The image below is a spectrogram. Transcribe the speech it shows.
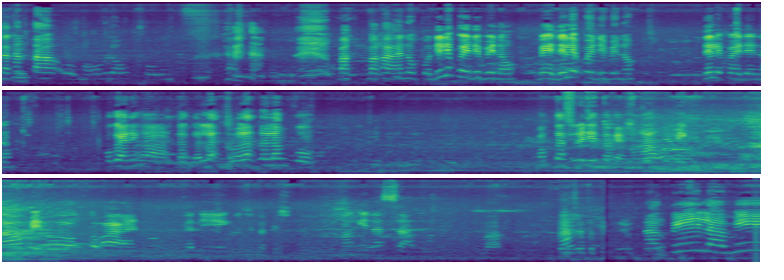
daghang tao, maulaw ko. bak baka ano po, dili pwede bino. Be, dili pwede bino. Dili pwede no. O gani nga nagala, wala na lang ko. Baktas mi dito kay mga umig. Mga umi o kuan kaning manginasal. Ha? Nagpila mi.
